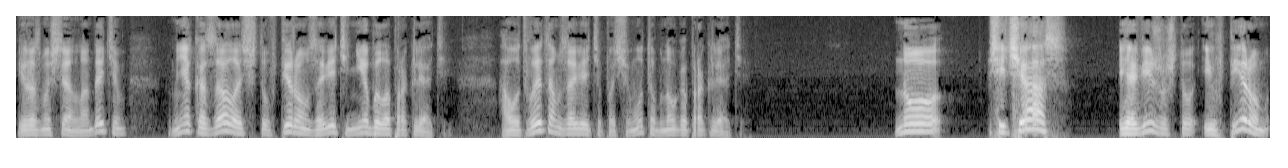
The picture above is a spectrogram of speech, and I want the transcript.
и размышлял над этим, мне казалось, что в Первом Завете не было проклятий. А вот в этом Завете почему-то много проклятий. Но сейчас я вижу, что и в Первом,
